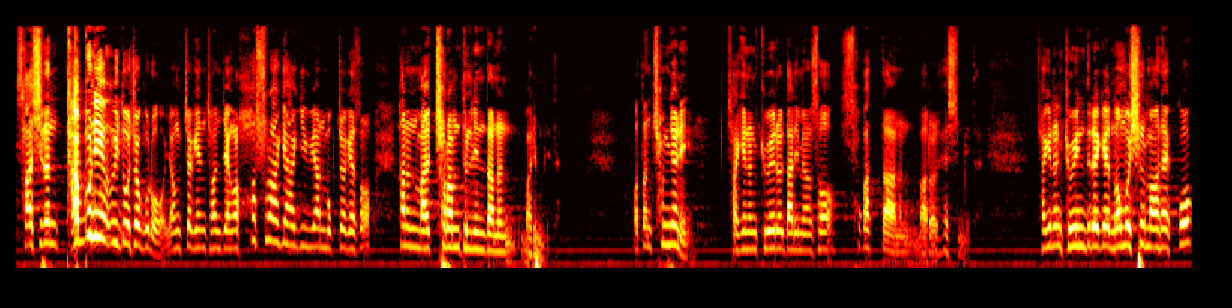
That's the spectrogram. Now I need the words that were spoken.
사실은 다분히 의도적으로 영적인 전쟁을 허술하게 하기 위한 목적에서 하는 말처럼 들린다는 말입니다. 어떤 청년이 자기는 교회를 다니면서 속았다는 말을 했습니다. 자기는 교인들에게 너무 실망을 했고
